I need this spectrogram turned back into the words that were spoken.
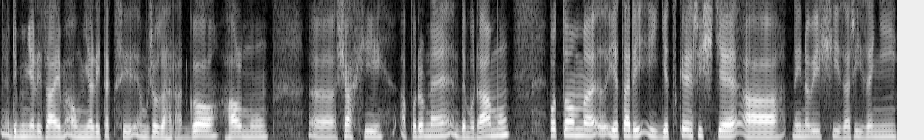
kdyby měli zájem a uměli, tak si můžou zahrát go, halmu, eh, šachy a podobné, demodámu. Potom je tady i dětské hřiště a nejnovější zařízení,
